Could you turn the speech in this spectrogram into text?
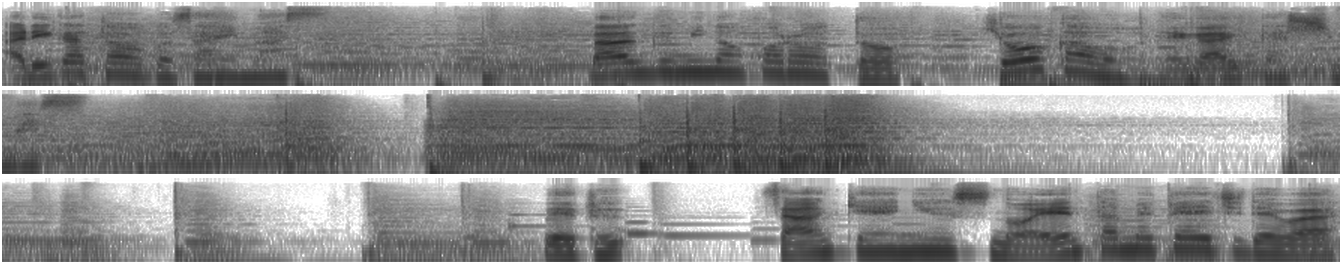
ありがとうございます。番組のフォローと評価をお願いいたします。ウェブ産経ニュースのエンタメページでは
